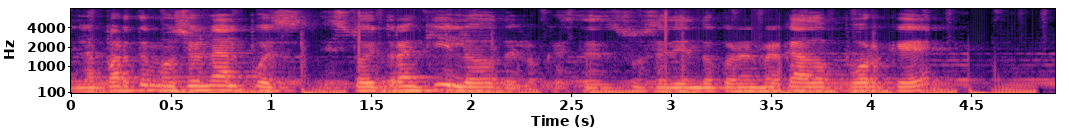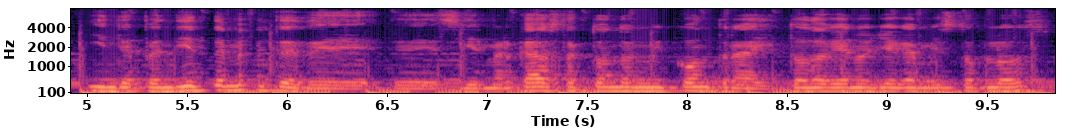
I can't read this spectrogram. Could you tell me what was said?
En la parte emocional, pues estoy tranquilo de lo que esté sucediendo con el mercado porque independientemente de, de si el mercado está actuando en mi contra y todavía no llega a mi stop loss,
